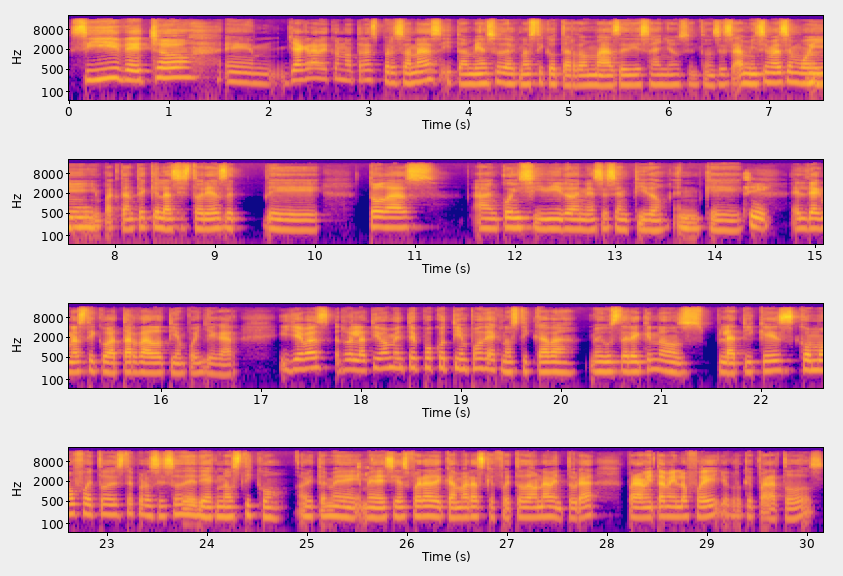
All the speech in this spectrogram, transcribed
Sí, de hecho, eh, ya grabé con otras personas y también su diagnóstico tardó más de 10 años, entonces a mí se me hace muy impactante que las historias de, de todas han coincidido en ese sentido, en que el diagnóstico ha tardado tiempo en llegar. Y llevas relativamente poco tiempo diagnosticada. Me gustaría que nos platiques cómo fue todo este proceso de diagnóstico. Ahorita me, decías fuera de cámaras que fue toda una aventura. Para mí también lo fue, yo creo que para todos.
